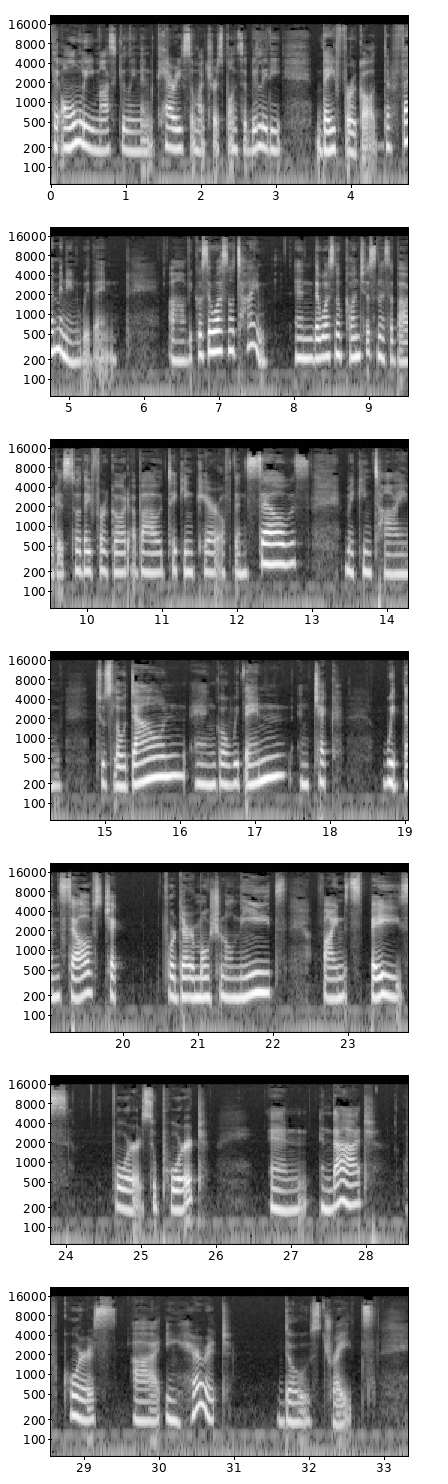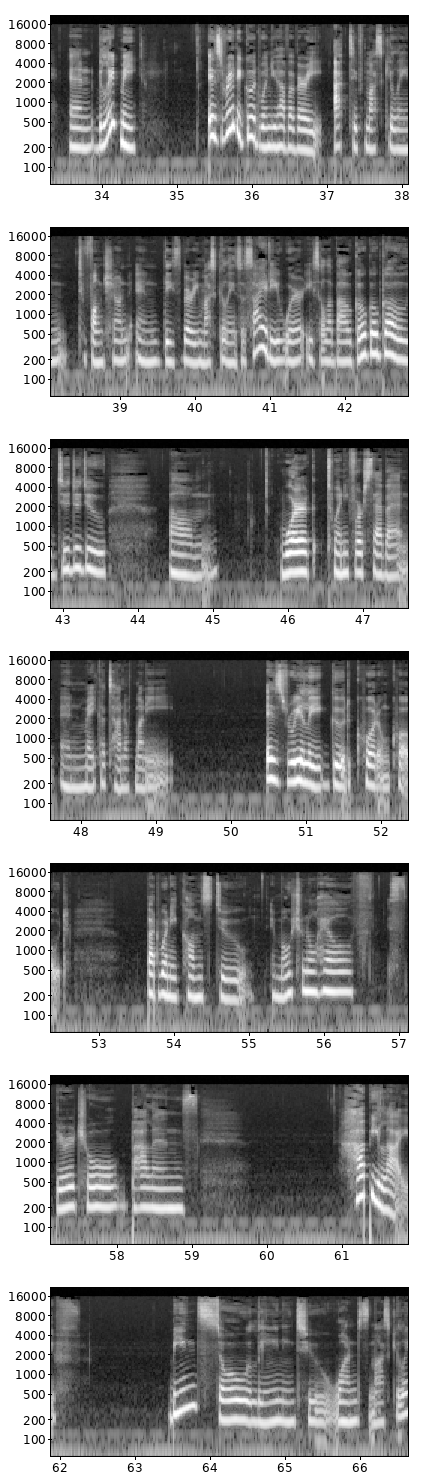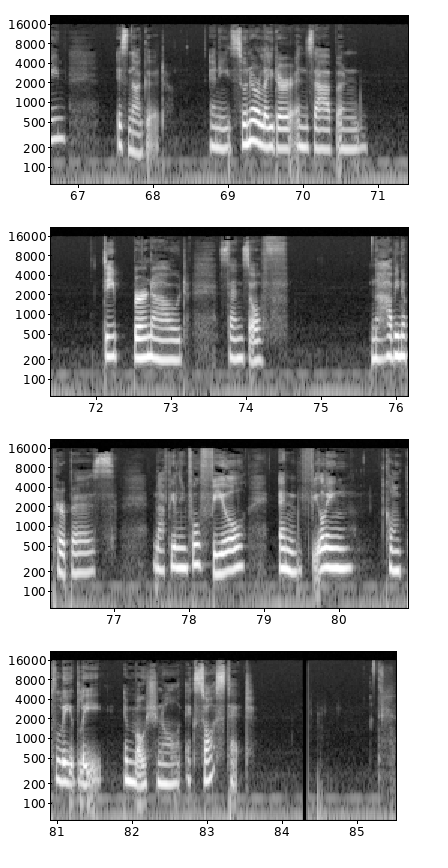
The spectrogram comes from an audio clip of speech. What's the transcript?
the only masculine and carry so much responsibility, they forgot their feminine within uh, because there was no time and there was no consciousness about it. So they forgot about taking care of themselves, making time to slow down and go within and check with themselves, check for their emotional needs, find space for support. And, and that, of course, uh, inherit those traits. And believe me, it's really good when you have a very active masculine to function in this very masculine society where it's all about go, go, go, do, do, do, um, work 24 7 and make a ton of money is really good, quote unquote. But when it comes to emotional health, spiritual balance, happy life, being so lean into one's masculine is not good. And it sooner or later ends up in deep burnout, sense of not having a purpose, not feeling fulfilled, and feeling completely emotional exhausted.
